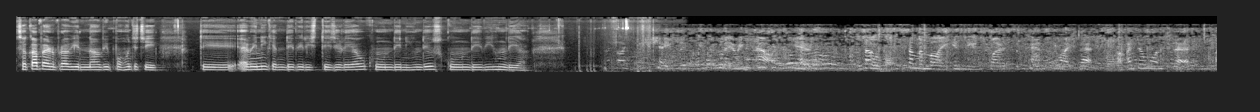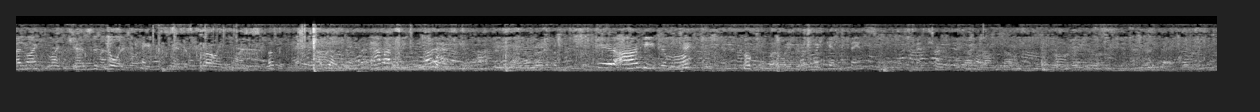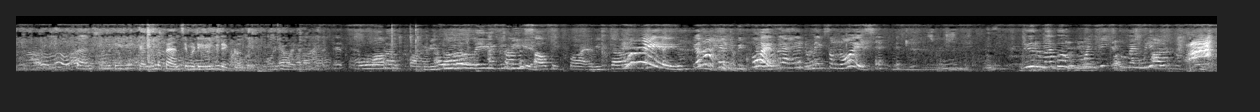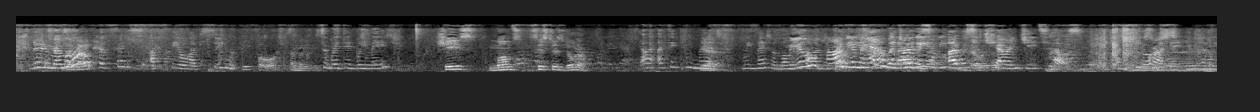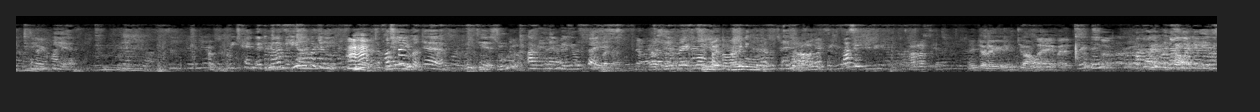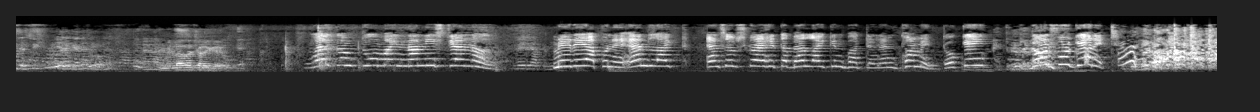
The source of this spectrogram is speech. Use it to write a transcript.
ਸਕਾ ਭੈਣ ਭਰਾ ਵੀ ਇੰਨਾ ਵੀ ਪਹੁੰਚ ਚੇ ਤੇ ਐਵੇਂ ਨਹੀਂ ਕਹਿੰਦੇ ਵੀ ਰਿਸ਼ਤੇ ਜਿਹੜੇ ਆ ਉਹ ਖੂਨ ਦੇ ਨਹੀਂ ਹੁੰਦੇ, ਉਹ ਸਕੂਨ ਦੇ ਵੀ ਹੁੰਦੇ ਆ। some, some of my Indian clothes, the pants like that. I don't want that. I like like just the florid pants, yeah, the flowing one. Okay. Here are heat remote. Okay. I can fancy. Fancy material कहना fancy material भी देखना all the, all the ladies will be here. I'll be quiet. Rita? Why? You're not here to be quiet. We are here to make some noise. Do you remember when we, when ah, do you remember? I feel I've seen her before. So where did we meet? She's mom's sister's daughter. I, I think we met. Yeah we met a long Mil? time ago. Hi, When I was, I was at Sharon Jeet's house. I'm sure I met you when we came here. We came to the first time? Yeah, we did. I remember your face. मिला चले गए मेरे अपने and like and subscribe hit the bell icon button and comment okay? Don't forget it.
